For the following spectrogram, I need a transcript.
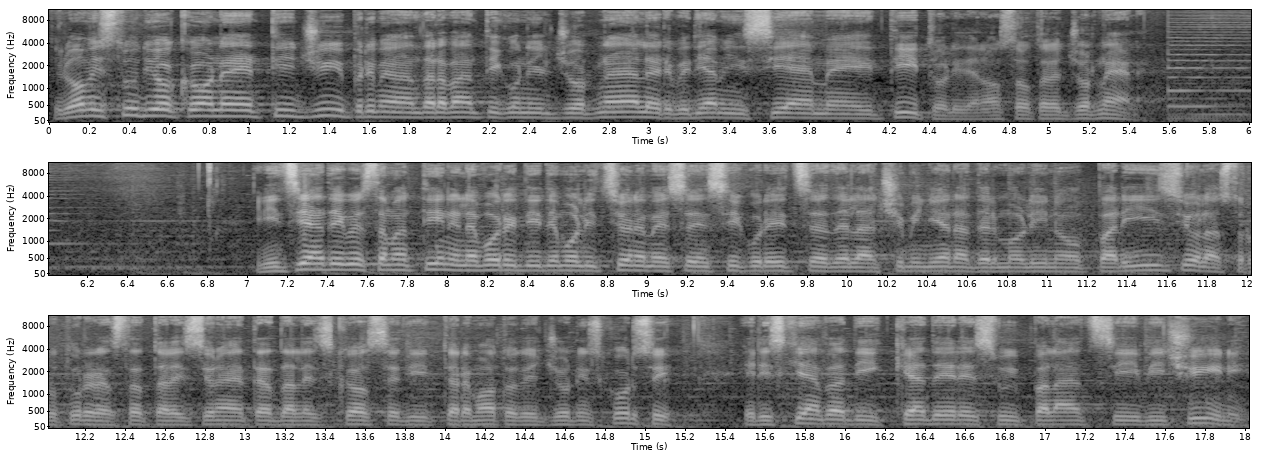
Di nuovo in studio con ETG, prima di andare avanti con il giornale, rivediamo insieme i titoli del nostro telegiornale. Iniziati questa mattina i lavori di demolizione e messa in sicurezza della ciminiera del Molino Parisio. La struttura era stata lesionata dalle scosse di terremoto dei giorni scorsi e rischiava di cadere sui palazzi vicini.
